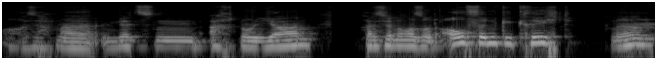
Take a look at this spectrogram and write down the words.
oh, sag mal, in den letzten acht, neun Jahren hat es ja nochmal so einen Aufwind gekriegt. Ne?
